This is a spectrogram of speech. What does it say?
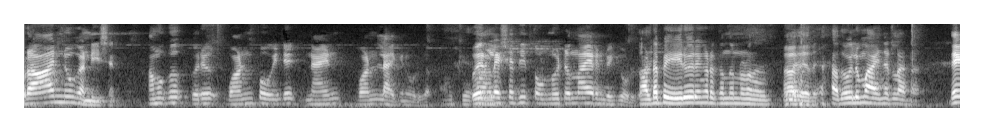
ബ്രാൻഡ് ന്യൂ കണ്ടീഷൻ നമുക്ക് ഒരു വൺ പോയിന്റ് നയൻ വൺ ലാഖിന് കൊടുക്കാം. ഒരു ലക്ഷത്തി തൊണ്ണൂറ്റൊന്നായിരം രൂപയ്ക്ക് കൊടുക്കാം. ആളുടെ പേര് വരെ കിടക്കുന്നുണ്ടോ? അതെ അതെ. അതുപോലും വാങ്ങിച്ചിട്ടില്ല ദേ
